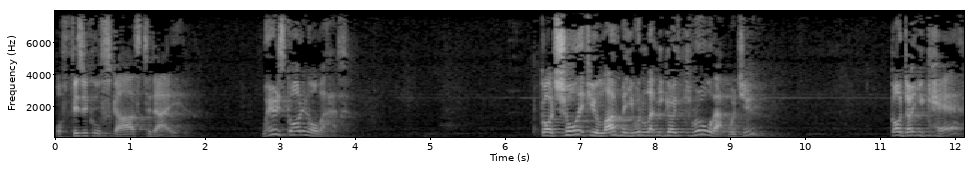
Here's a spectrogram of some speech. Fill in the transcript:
or physical scars today? Where is God in all that? God, surely if you love me, you wouldn't let me go through all that, would you? God, don't you care?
